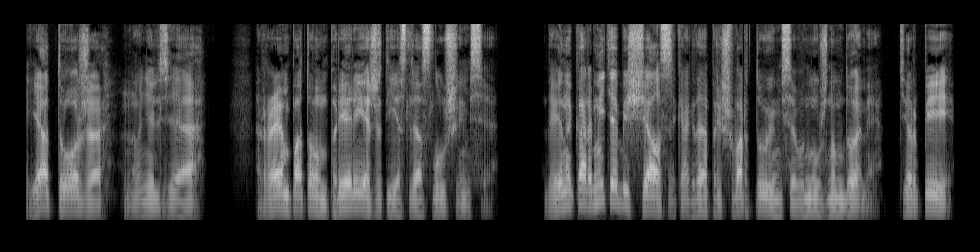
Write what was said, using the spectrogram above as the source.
Я тоже, но нельзя. Рэм потом прирежет, если ослушаемся. Да и накормить обещался, когда пришвартуемся в нужном доме. Терпи.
